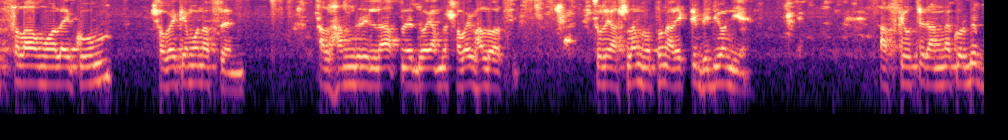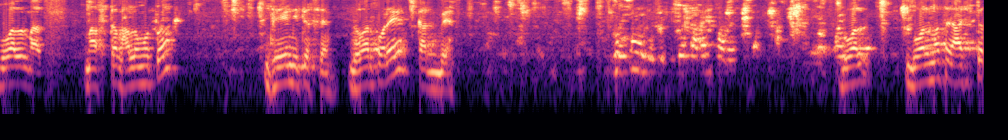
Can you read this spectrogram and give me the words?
আসসালামু আলাইকুম। সবাই কেমন আছেন? আলহামদুলিল্লাহ, আপনাদের দোয়ায় আমরা সবাই ভালো আছি। চলে আসলাম নতুন আরেকটি ভিডিও নিয়ে। আজকে হচ্ছে রান্না করবে বোয়াল মাছ। মাছটা ভালো মতো ধুয়ে নিতেছে। ধোয়ার পরে কাটবে। বোয়াল বোয়াল মাছের আঁচটা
